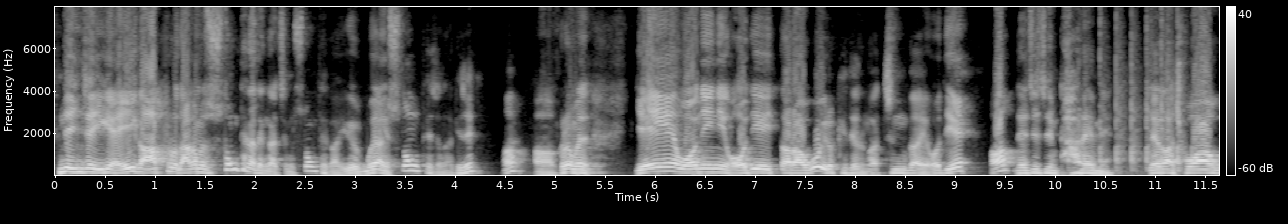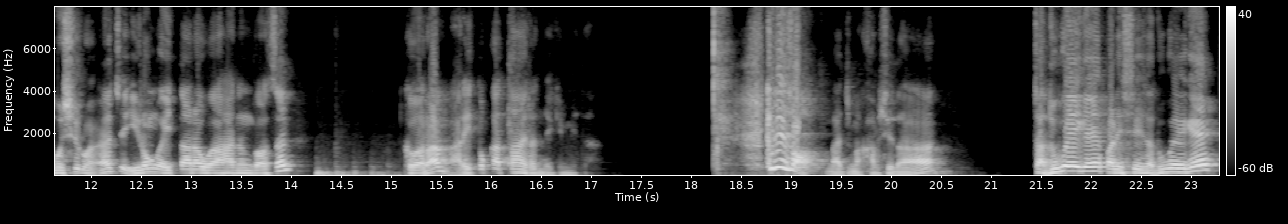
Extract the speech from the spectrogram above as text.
근데 이제 이게 A가 앞으로 나가면서 수동태가 된 거야, 지금 수동태가. 이게 모양이 수동태잖아, 그지? 어? 어, 그러면 얘의 원인이 어디에 있다라고 이렇게 되는 거야. 증가에 어디에? 어? 내재진 바램에. 내가 좋아하고 싫어하지? 이런 거 있다라고 하는 것은 그거랑 말이 똑같다 이런 얘기입니다. 그래서 마지막 갑시다. 자, 누구에게? 빨리 시작. 누구에게?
